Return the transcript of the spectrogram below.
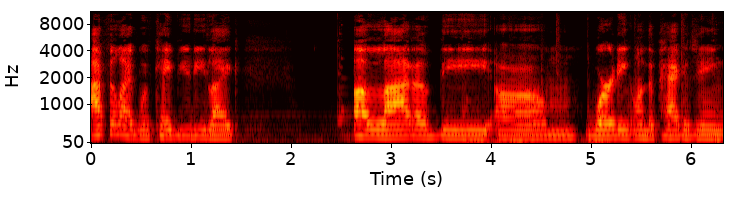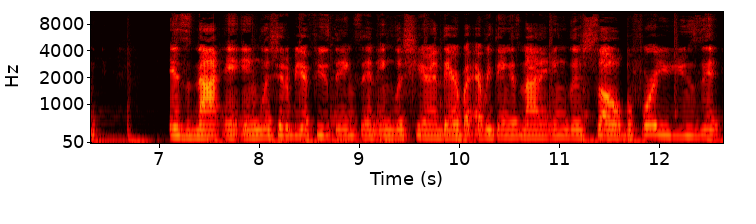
I feel like with K-Beauty, like a lot of the um, wording on the packaging is not in English. It'll be a few things in English here and there, but everything is not in English. So before you use it,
